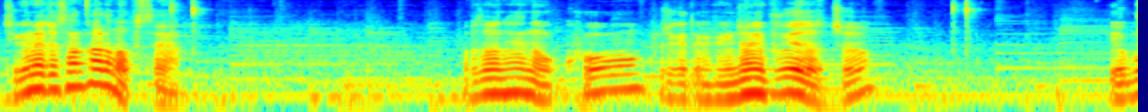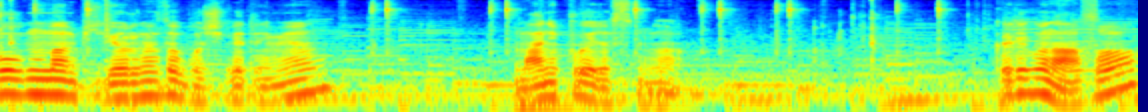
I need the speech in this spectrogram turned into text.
지금 해도 상관은 없어요. 우선 해놓고 보시게 되면 굉장히 뿌얘졌죠? 이 부분만 비교를 해서 보시게 되면 많이 뿌얘졌습니다. 그리고 나서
